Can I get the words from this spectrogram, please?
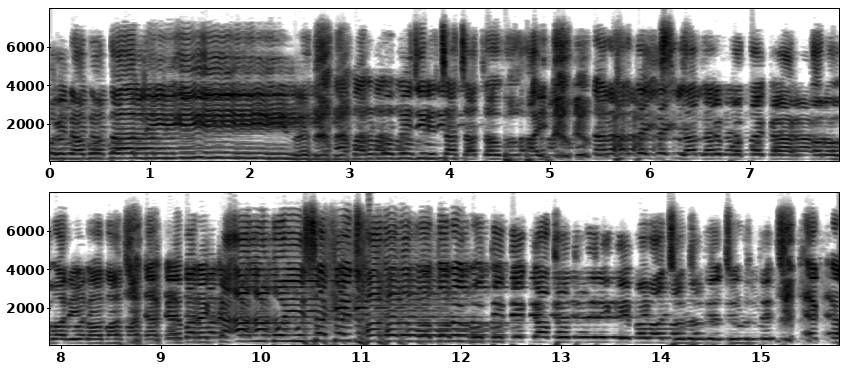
বিন আবু তালিব। আমার নবীজির চাচাতো ভাই, ওনার হাতে ইসলামের পতাকা তরবারি বাবা, একেবারে কাল বৈশাখী ঝড়ের মতন গতিতে কাফেরদেরকে বাবা ঝুড়তে ঝুড়তে একটা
